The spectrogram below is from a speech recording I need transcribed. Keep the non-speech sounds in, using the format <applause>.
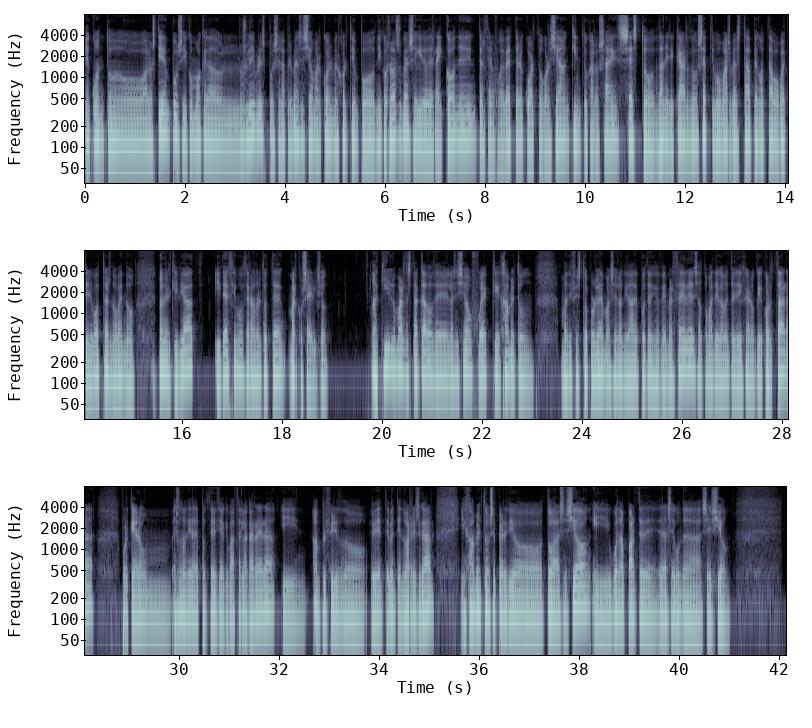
en cuanto a los tiempos y cómo ha quedado los libres, pues en la primera sesión marcó el mejor tiempo Nico Rosberg, seguido de Raikkonen, tercero fue Vettel, cuarto Grosjean, quinto Carlos Sainz, sexto Dani Ricardo, séptimo Max Verstappen, octavo Valtteri Bottas, noveno Daniel Kvyat y décimo cerrando el top Marcus Ericsson. Aquí lo más destacado de la sesión fue que Hamilton manifestó problemas en la unidad de potencia de Mercedes, automáticamente le dijeron que cortara porque era un, es una unidad de potencia que va a hacer la carrera y han preferido no, evidentemente no arriesgar y Hamilton se perdió toda la sesión y buena parte de, de la segunda sesión.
